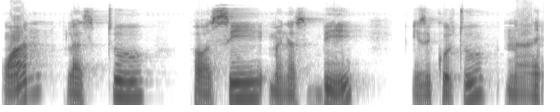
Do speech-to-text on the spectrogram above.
1 plus 2 power c minus b is equal to 9.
